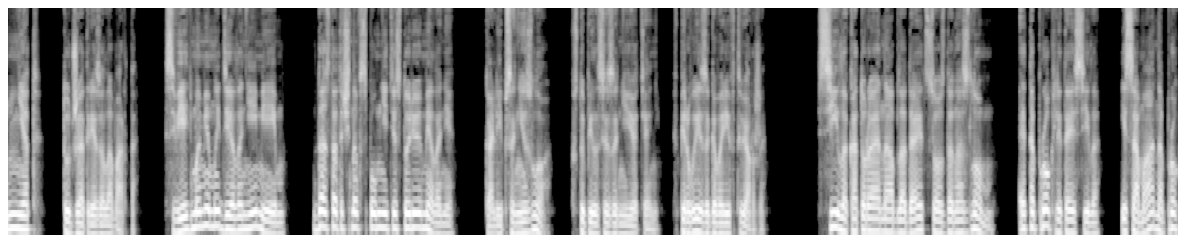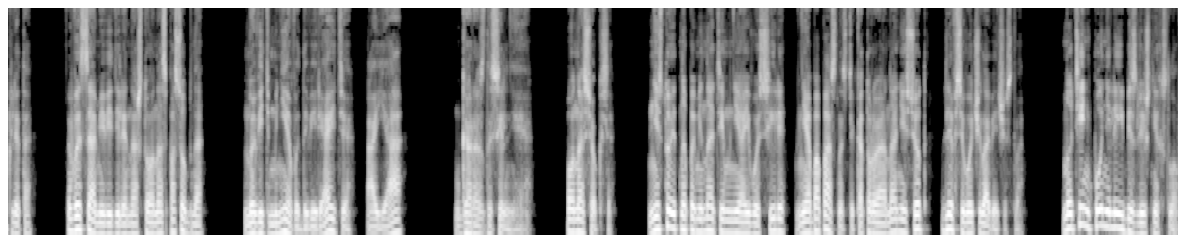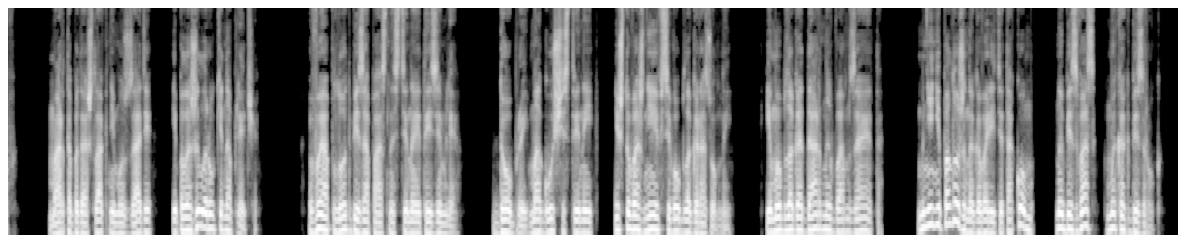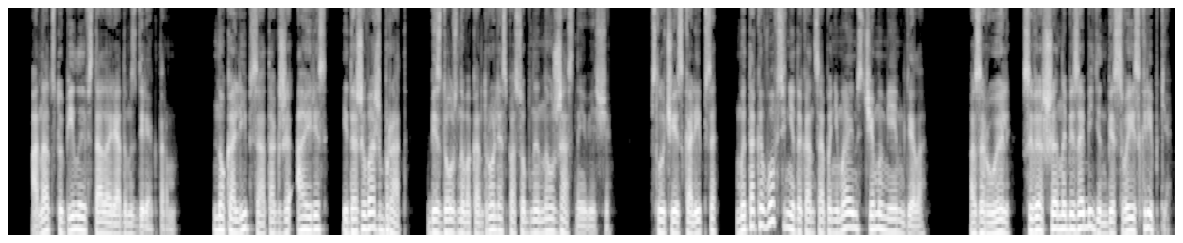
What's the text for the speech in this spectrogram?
«Нет», — тут же отрезала Марта. «С ведьмами мы дела не имеем. Достаточно вспомнить историю Мелани». «Калипсо не зло», — вступился за нее тень, впервые заговорив тверже. «Сила, которой она обладает, создана злом. Это проклятая сила, и сама она проклята. Вы сами видели, на что она способна. Но ведь мне вы доверяете, а я гораздо сильнее». Он осекся. Не стоит напоминать им ни о его силе, ни об опасности, которую она несет для всего человечества. Но тень поняли и без лишних слов. Марта подошла к нему сзади и положила руки на плечи. «Вы оплот безопасности на этой земле. Добрый, могущественный и, что важнее всего, благоразумный. И мы благодарны вам за это. Мне не положено говорить о таком, но без вас мы как без рук». Она отступила и встала рядом с директором. «Но Калипсо, а также Айрис и даже ваш брат без должного контроля способны на ужасные вещи. В случае с Калипсо мы так и вовсе не до конца понимаем, с чем имеем дело. Азаруэль совершенно безобиден без своей скрипки.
